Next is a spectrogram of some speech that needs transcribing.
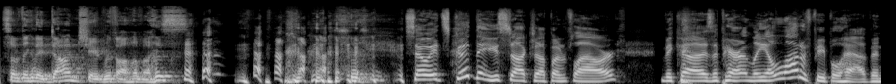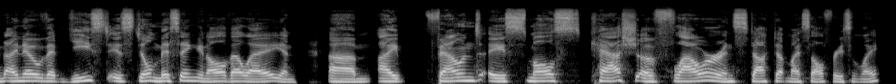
something that Don shared with all of us. So it's good that you stocked up on flour because apparently a lot of people have. And I know that yeast is still missing in all of LA. And um, I found a small cache of flour and stocked up myself recently.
